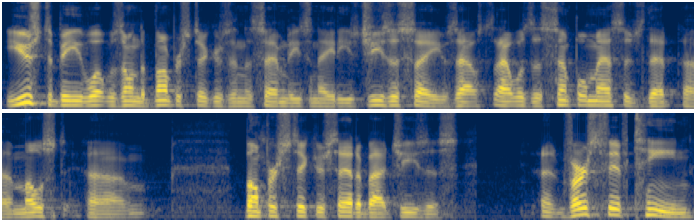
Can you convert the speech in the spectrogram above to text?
used to be what was on the bumper stickers in the 70s and 80s. Jesus saves. That, that was a simple message that uh, most um, bumper stickers said about Jesus. Uh, verse 15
